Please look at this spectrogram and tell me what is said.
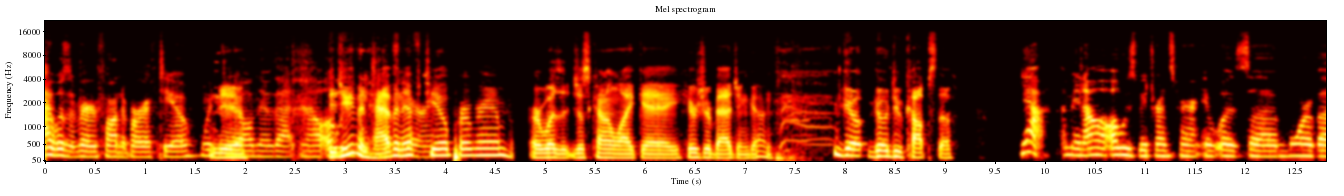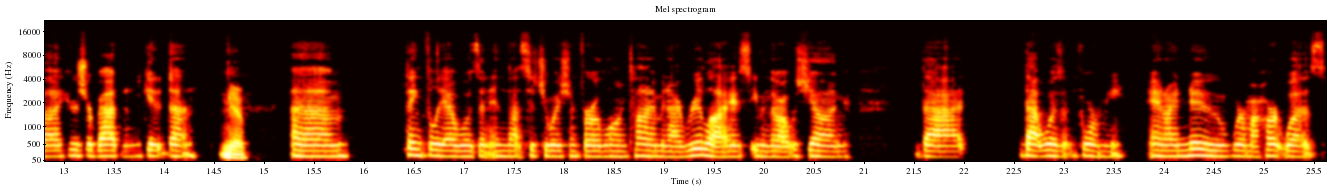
I wasn't very fond of our FTO, which we Yeah. all know that now. Did you even have an. FTO program, or was it just kind of like a here's your badge and gun, go go do cop stuff? Yeah, I mean, I'll always be transparent. It was uh, more of a here's your badge and get it done. Yeah. Um, thankfully, I wasn't in that situation for a long time, and I realized, even though I was young, that that wasn't for me. And I knew where my heart was.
